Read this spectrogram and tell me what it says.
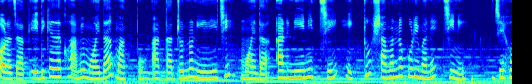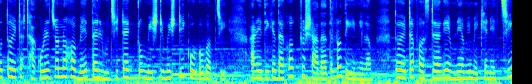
করা যাক। এদিকে দেখো আমি ময়দা মাখবো, আর তার জন্য নিয়ে নিয়েছি ময়দা। আর নিয়ে নিচ্ছি একটু সামান্য পরিমাণে চিনি। যেহেতু এটা ঠাকুরের জন্য হবে, তাই লুচিটা একটু মিষ্টি মিষ্টি করব ভাবছি। আর এদিকে দেখো একটু সাদা তেলও দিয়ে নিলাম। তো এটা ফার্স্টে আগে এমনি আমি মেখে নিচ্ছি।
